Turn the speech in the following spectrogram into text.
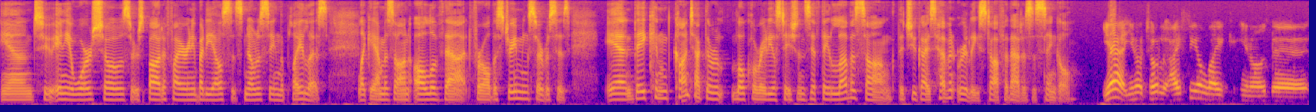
and to any award shows or Spotify or anybody else that's noticing the playlist, like Amazon, all of that for all the streaming services. And they can contact their local radio stations if they love a song that you guys haven't released off of that as a single. Yeah, you know, totally. I feel like you know the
